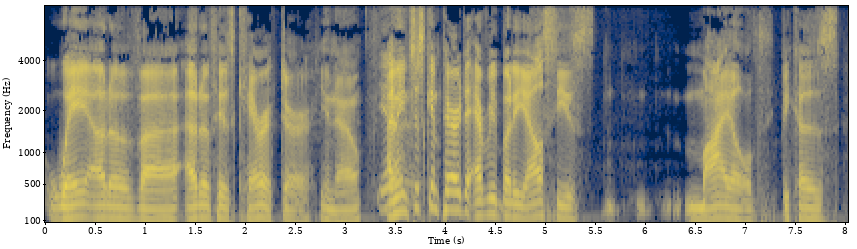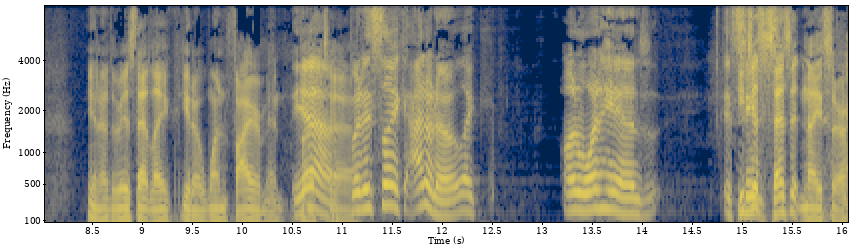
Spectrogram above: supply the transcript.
way out of uh, out of his character. You know, Yeah. I mean, just compared to everybody else, he's mild because you know there is that like you know one fireman. Yeah, but, uh, but it's like I don't know, like on one hand, it he seems, just says it nicer.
